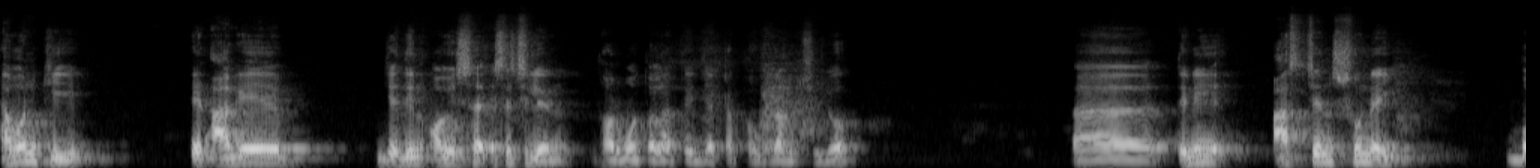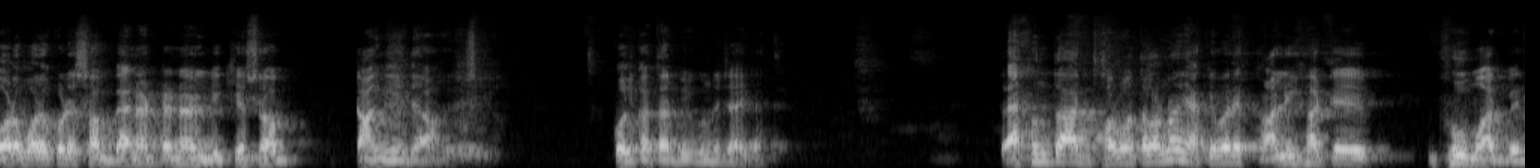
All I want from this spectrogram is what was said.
এমনকি এর আগে যেদিন অমিত শাহ এসেছিলেন ধর্মতলাতে যে একটা প্রোগ্রাম ছিল তিনি আসছেন শুনেই বড় বড় করে সব ব্যানার ট্যানার লিখে সব টাঙিয়ে দেওয়া হয়েছিল। কলকাতার বিভিন্ন জায়গাতে। এখন তো আর ধর্মতলা নয়, একেবারে কালীঘাটে ঢু মারবেন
